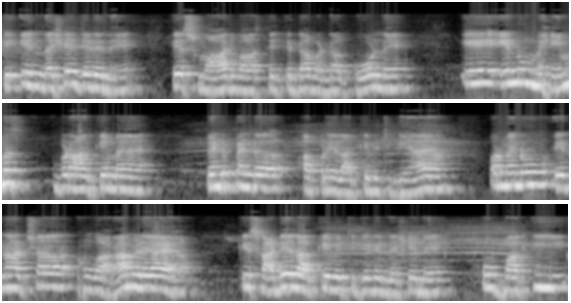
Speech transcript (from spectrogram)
ਕਿ ਇਹ ਨਸ਼ੇ ਜਿਹੜੇ ਨੇ ਇਹ ਸਮਾਜ ਵਾਸਤੇ ਕਿੱਡਾ ਵੱਡਾ ਕੋਲ ਨੇ। ਇਹ, ਇਹਨੂੰ ਮੁਹਿੰਮ ਬਣਾ ਕੇ ਮੈਂ ਪਿੰਡ-ਪਿੰਡ ਆਪਣੇ ਇਲਾਕੇ ਵਿੱਚ ਗਿਆ ਆ ਔਰ ਮੈਨੂੰ ਇੰਨਾ ਅੱਛਾ ਹੁੰਗਾਰਾ ਮਿਲਿਆ ਆ ਕਿ ਸਾਡੇ ਇਲਾਕੇ ਵਿੱਚ ਜਿਹੜੇ ਨਸ਼ੇ ਨੇ, ਉਹ ਬਾਕੀ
